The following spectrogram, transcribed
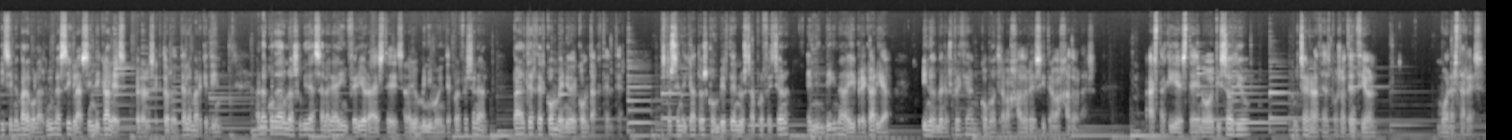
y sin embargo las mismas siglas sindicales, pero en el sector del telemarketing, han acordado una subida salarial inferior a este salario mínimo interprofesional para el tercer convenio de Contact Center. Estos sindicatos convierten nuestra profesión en indigna y precaria y nos menosprecian como trabajadores y trabajadoras. Hasta aquí este nuevo episodio. Muchas gracias por su atención. Buenas tardes.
